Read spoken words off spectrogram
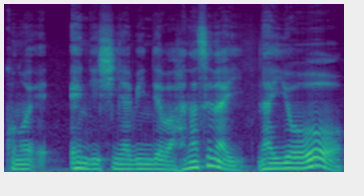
このエンディ深夜便では話せない内容を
